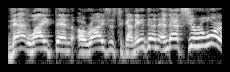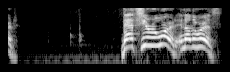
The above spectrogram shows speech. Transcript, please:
that light then arises to Gan Eden, and that's your reward. That's your reward. In other words,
